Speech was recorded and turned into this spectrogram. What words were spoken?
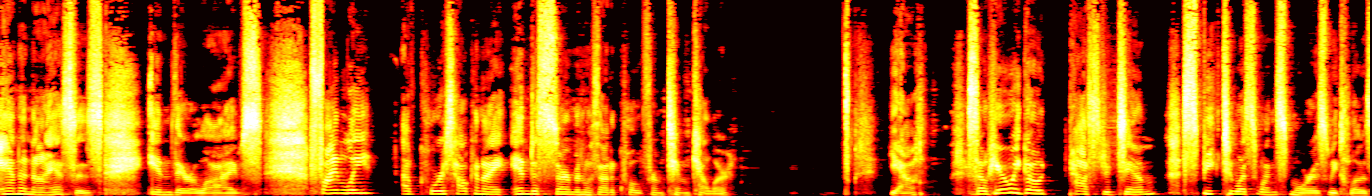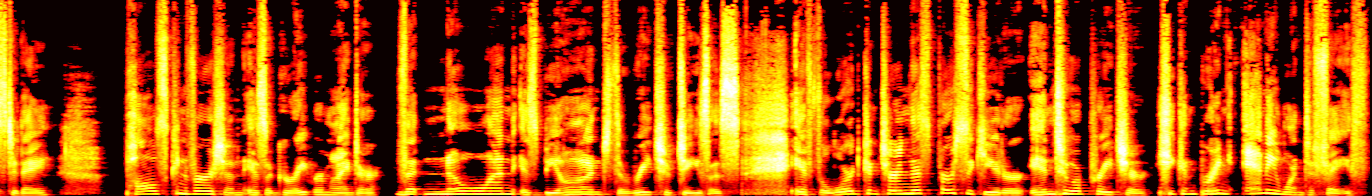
Ananiases in their lives. Finally, of course, how can I end a sermon without a quote from Tim Keller? Yeah. So here we go, Pastor Tim. Speak to us once more as we close today. Paul's conversion is a great reminder that no one is beyond the reach of Jesus. If the Lord can turn this persecutor into a preacher, he can bring anyone to faith.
